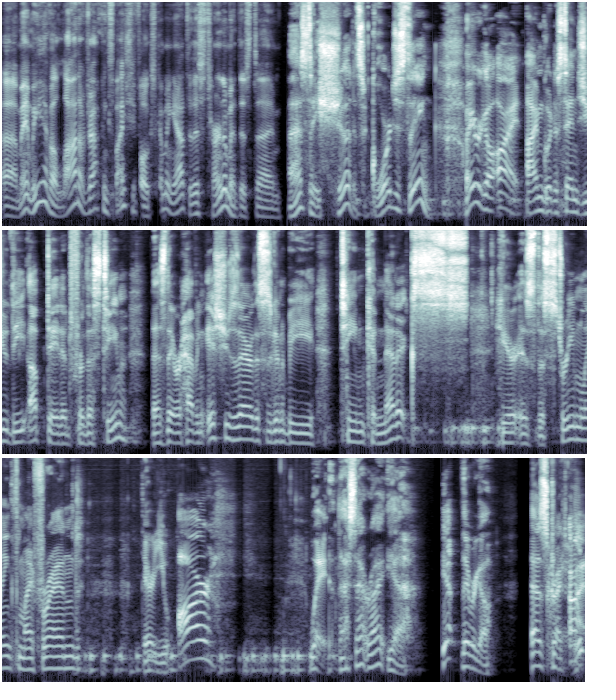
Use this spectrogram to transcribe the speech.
Uh, man, we have a lot of dropping spicy folks coming out to this tournament this time. As they should. It's a gorgeous thing. Oh, here we go. All right. I'm going to send you the updated for this team as they were having issues there. This is going to be Team Kineticz. Here is the stream length, my friend. There you are. Wait, that's that right? Yeah. Yep. There we go. That's correct. All right.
